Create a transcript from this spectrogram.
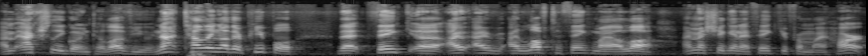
I'm actually going to love you. Not telling other people that think, uh, I, I, I love to thank my Allah. I'm actually going to thank you from my heart.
